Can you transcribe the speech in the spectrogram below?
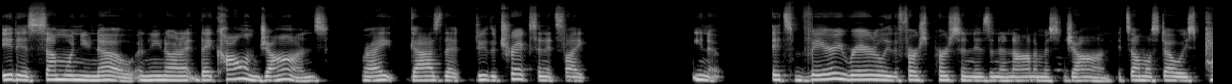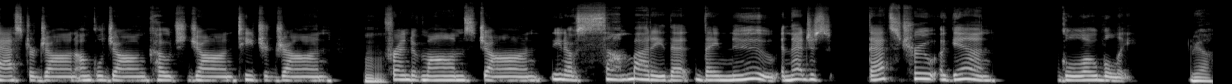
It is someone you know. And, you know, they call them Johns, right? Guys that do the tricks. And it's like, you know, it's very rarely the first person is an anonymous John. It's almost always Pastor John, Uncle John, Coach John, Teacher John, Mm. friend of mom's John, you know, somebody that they knew. And that just, that's true again, globally. Yeah.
